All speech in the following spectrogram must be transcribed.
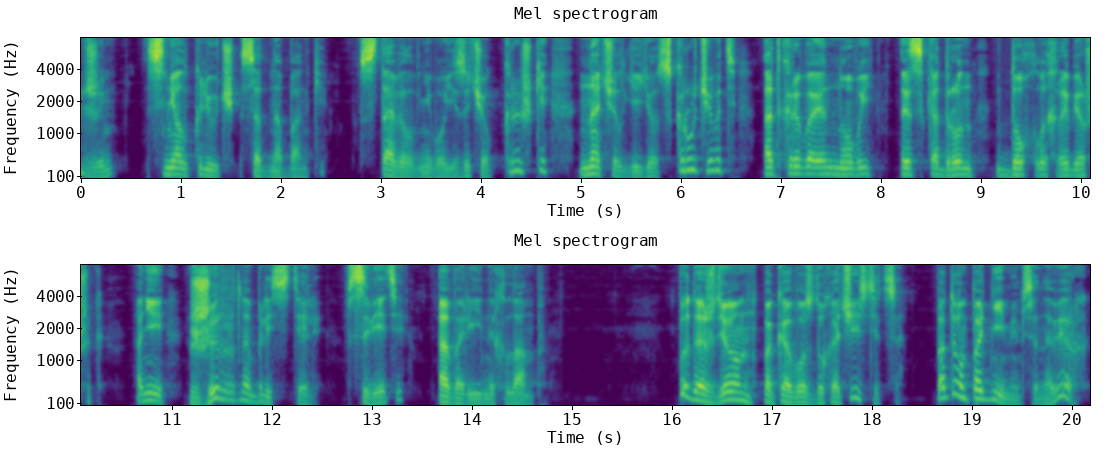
Джим снял ключ с дна банки, вставил в него язычок крышки, начал ее скручивать, открывая новый эскадрон дохлых рыбешек. Они жирно блестели в свете аварийных ламп. Подождем, пока воздух очистится, потом поднимемся наверх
